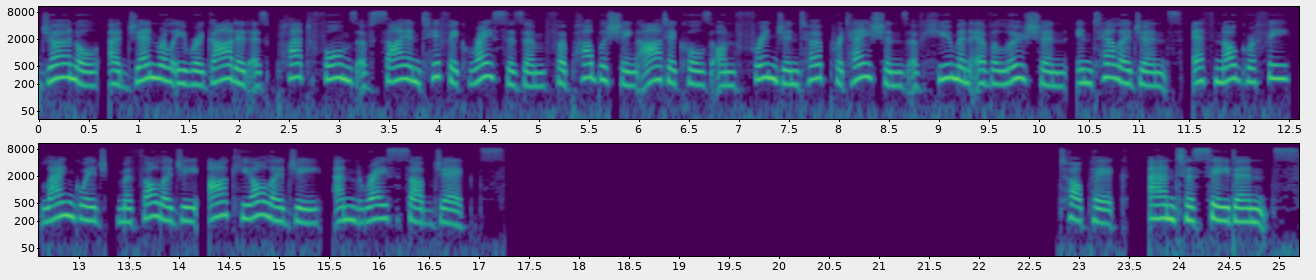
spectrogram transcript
journal, are generally regarded as platforms of scientific racism for publishing articles on fringe interpretations of human evolution, intelligence, ethnography, language, mythology, archaeology, and race subjects. Antecedents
